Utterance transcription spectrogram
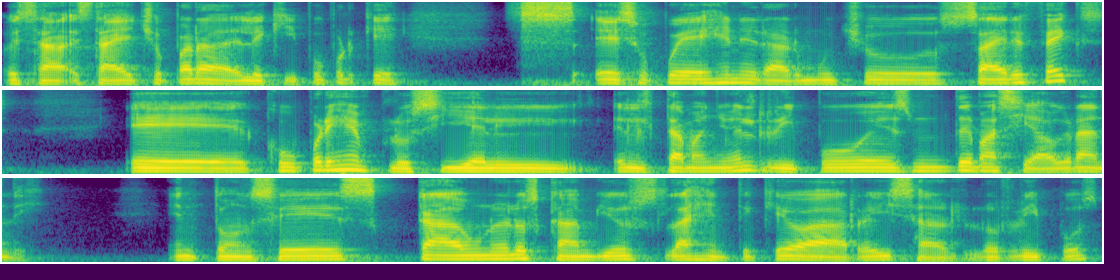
está, está hecho para el equipo porque eso puede generar muchos side effects. Eh, como por ejemplo, si el, el tamaño del ripo es demasiado grande, entonces cada uno de los cambios, la gente que va a revisar los ripos,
